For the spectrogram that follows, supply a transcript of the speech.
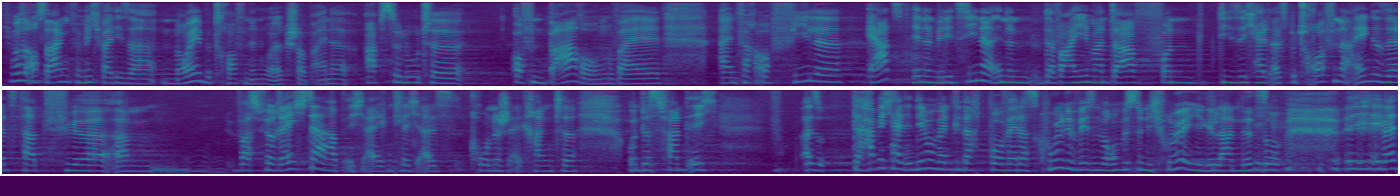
Ich muss auch sagen, für mich war dieser neu betroffenen Workshop eine absolute Offenbarung, weil einfach auch viele Ärztinnen, Medizinerinnen, da war jemand da, von die sich halt als Betroffene eingesetzt hat für ähm, was für Rechte habe ich eigentlich als chronisch Erkrankte. Und das fand ich also da habe ich halt in dem Moment gedacht, boah, wäre das cool gewesen, warum bist du nicht früher hier gelandet? So, ich, ich weiß,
